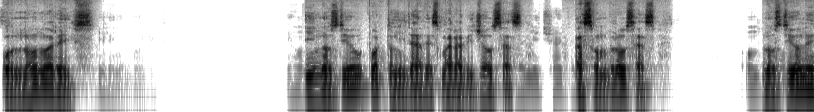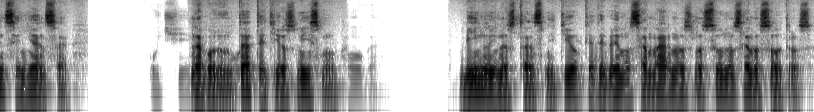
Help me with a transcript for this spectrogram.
o no lo haréis. Y nos dio oportunidades maravillosas, asombrosas. Nos dio la enseñanza, la voluntad de Dios mismo. Vino y nos transmitió que debemos amarnos los unos a los otros,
